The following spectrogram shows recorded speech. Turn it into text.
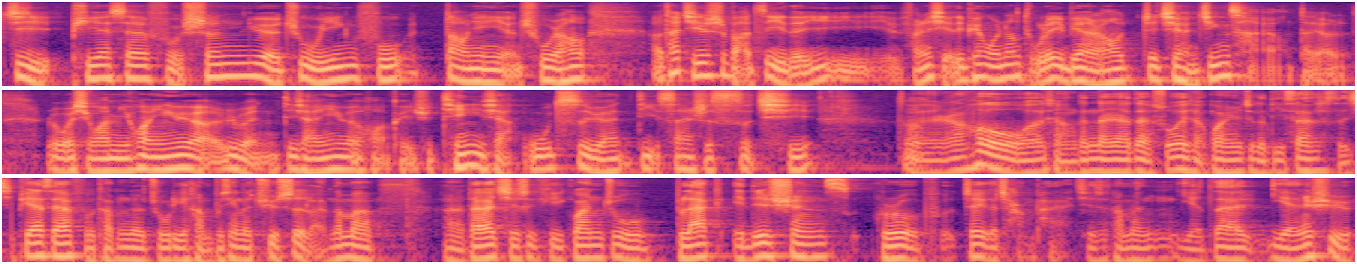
G P S F 声乐助音夫悼念演出》，然后啊，他其实是把自己的一反正写了一篇文章读了一遍，然后这期很精彩啊！大家如果喜欢迷幻音乐、日本地下音乐的话，可以去听一下《无次元》第三十四期。对，然后我想跟大家再说一下关于这个第三十四期 PSF 他们的主理很不幸的去世了。那么，呃，大家其实可以关注 Black Editions Group 这个厂牌，其实他们也在延续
